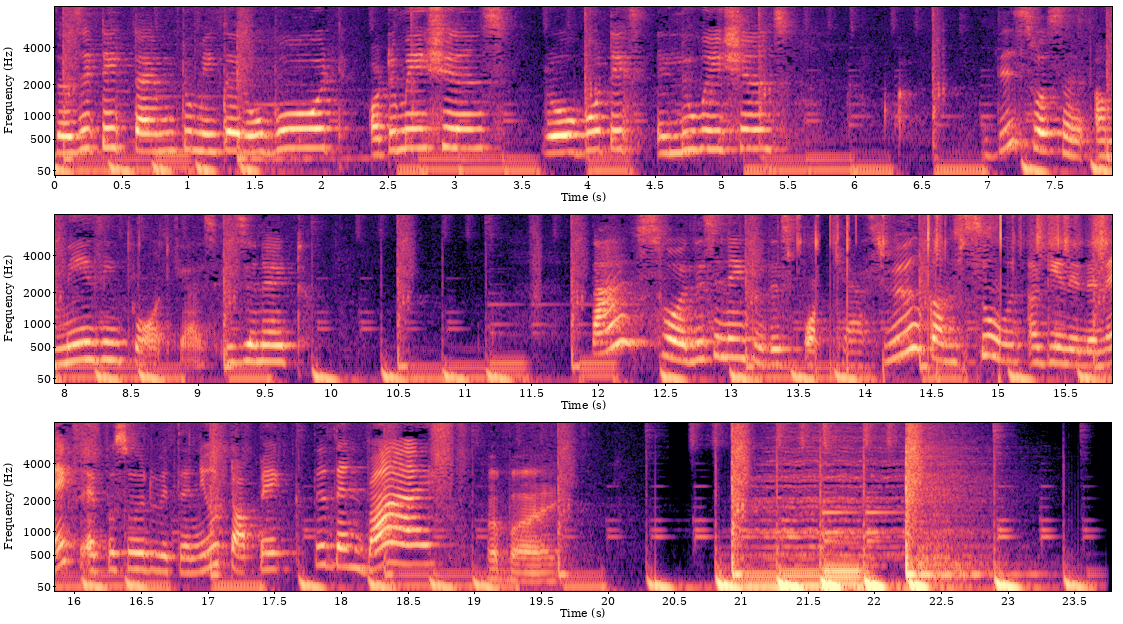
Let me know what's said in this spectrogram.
Does it take time to make a robot? Automations, robotics innovations. This was an amazing podcast, isn't it? Thanks for listening to this podcast. We will come soon again in the next episode with a new topic. Till then, bye. Bye bye.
